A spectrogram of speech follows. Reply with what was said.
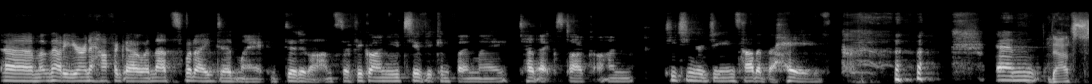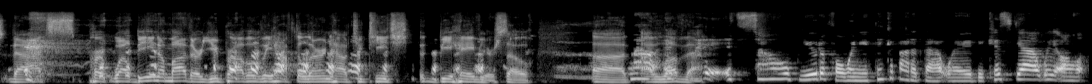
um, about a year and a half ago and that's what i did my did it on. So if you go on youtube you can find my tedx talk on teaching your genes how to behave. And that's that's per, well being a mother you probably have to learn how to teach behavior. So uh, well, I love that. It's so beautiful when you think about it that way because, yeah, we all,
